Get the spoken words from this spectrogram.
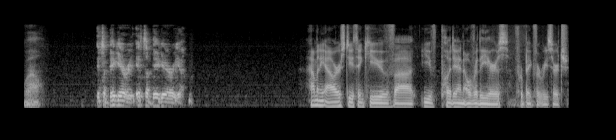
Wow. It's a big area. It's a big area. How many hours do you think you've uh, you've put in over the years for Bigfoot research?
